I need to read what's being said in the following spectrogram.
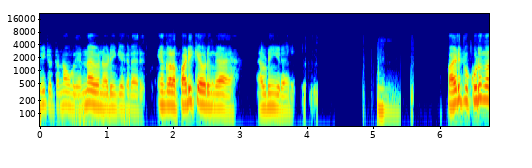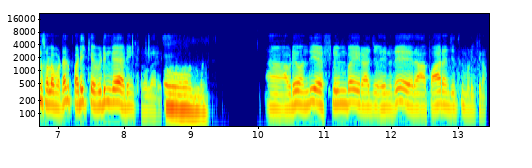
மீட்டுட்டோம்னா உங்களுக்கு என்ன வேணும் அப்படின்னு கேக்குறாரு. எங்களை படிக்க விடுங்க அப்படிங்கிறாரு. படிப்பு கொடுங்கன்னு சொல்ல மாட்டாரு. படிக்க விடுங்க அப்படின்னு சொல்றாரு அப்படியே வந்து ஃபிலிம் பை ராஜ் என்னது பா ரஞ்சித் முடிக்கிறோம்.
